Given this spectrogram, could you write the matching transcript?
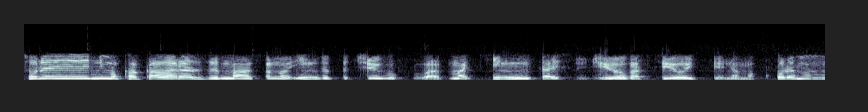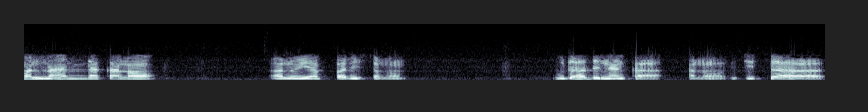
それにもかかわらず、まあ、そのインドと中国は、まあ、金に対する需要が強いっていうのは、まあ、これもまあ何らかのあのやっぱりその裏でなんかあの実は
